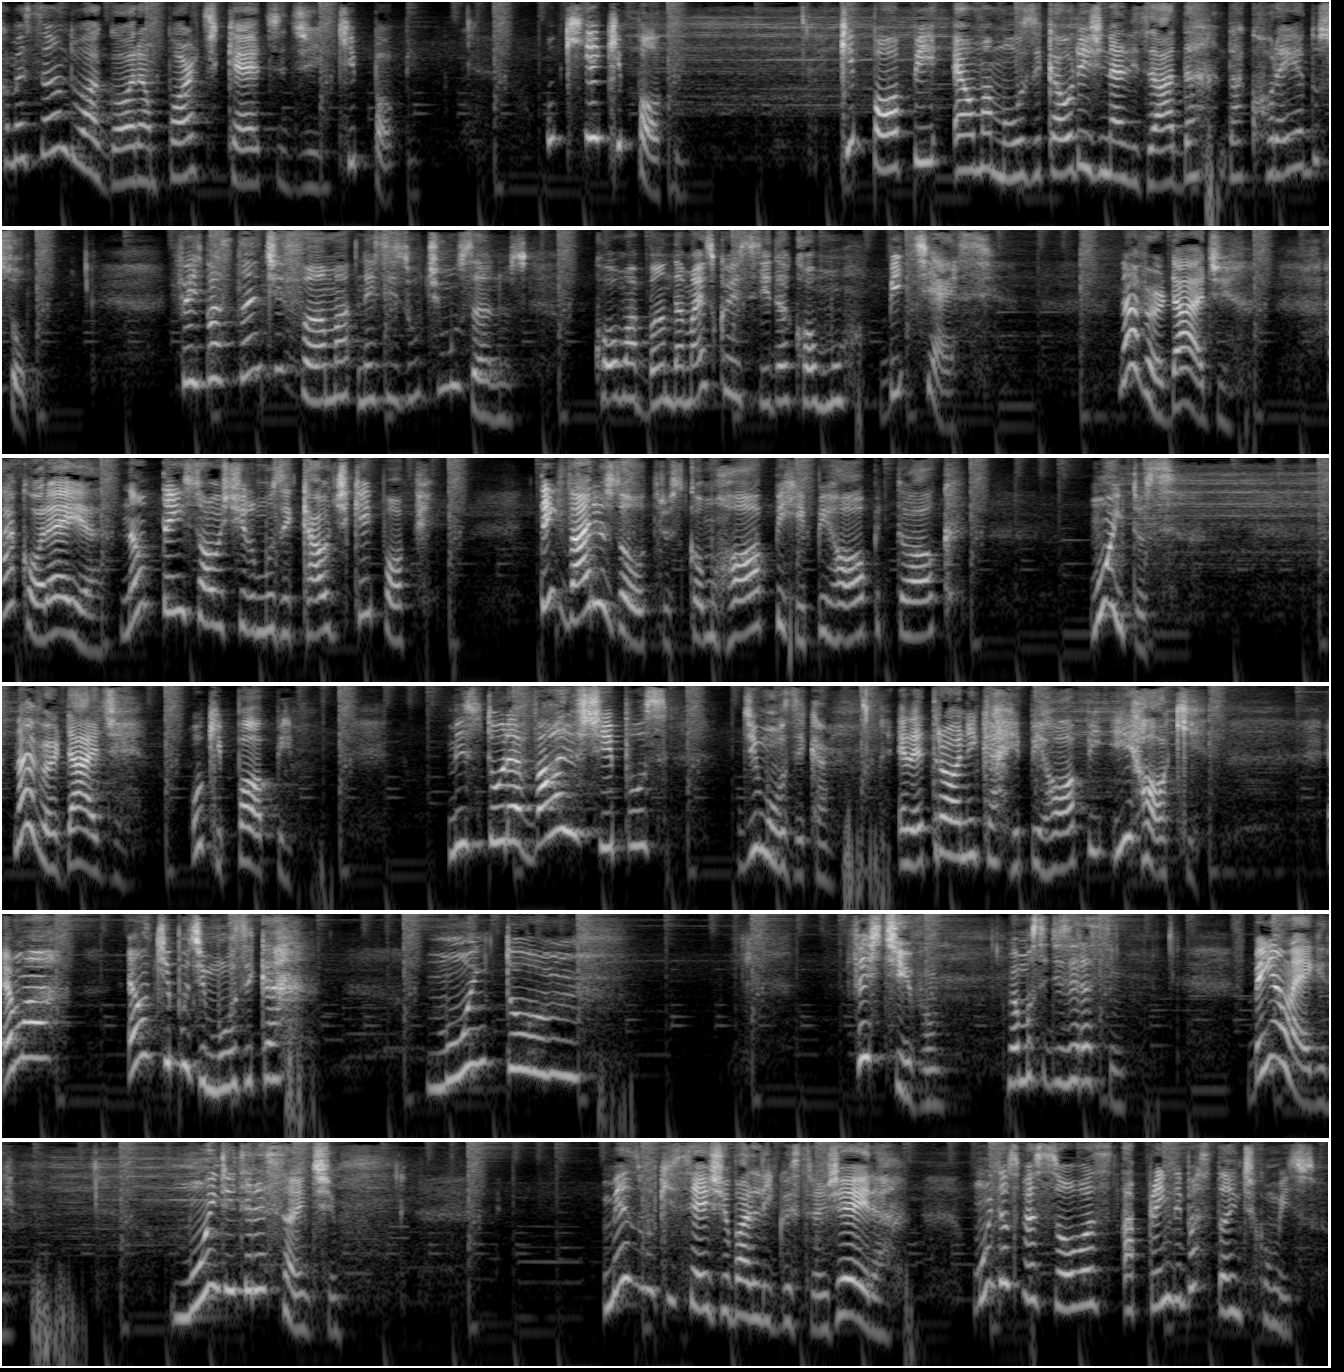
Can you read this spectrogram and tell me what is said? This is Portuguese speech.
Começando agora um podcast de K-pop. O que é K-pop? K-pop é uma música originalizada da Coreia do Sul. Fez bastante fama nesses últimos anos, com a banda mais conhecida como BTS. Na verdade, a Coreia não tem só o estilo musical de K-pop. Tem vários outros, como hop, hip hop, talk, muitos. Na verdade, o K-pop mistura vários tipos de música: eletrônica, hip hop e rock. É uma é um tipo de música muito festivo, vamos dizer assim. Bem alegre. Muito interessante. Mesmo que seja uma língua estrangeira, muitas pessoas aprendem bastante com isso.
